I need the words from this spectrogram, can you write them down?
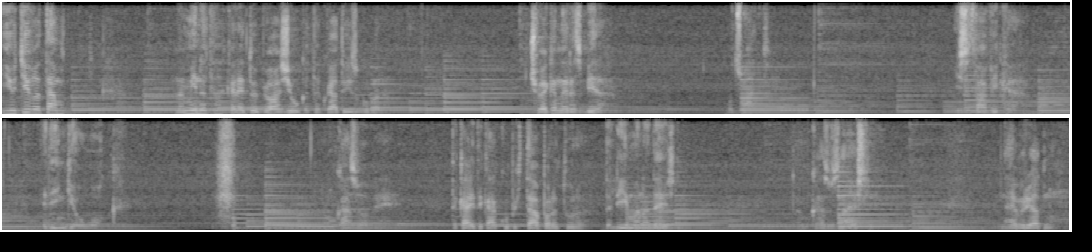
И отива там на мината, където е била жилката, която е изгубена. Човека не разбира от злато. И затова вика един геолог. Му казва, бе, така и така купих тази апаратура. Дали има надежда? Той му казва, знаеш ли, най-вероятно на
